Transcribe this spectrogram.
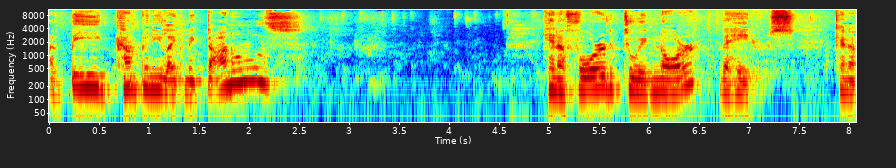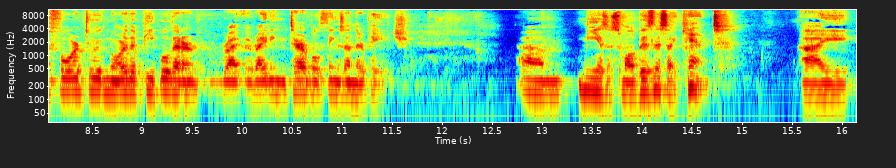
A big company like McDonald's can afford to ignore the haters, can afford to ignore the people that are writing terrible things on their page. Um, me as a small business, I can't. I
